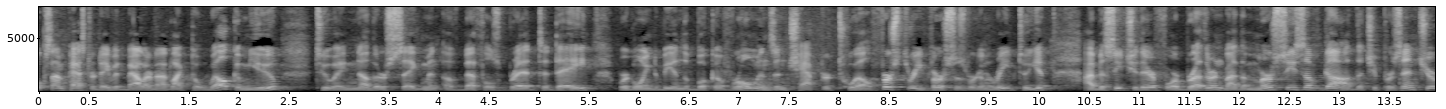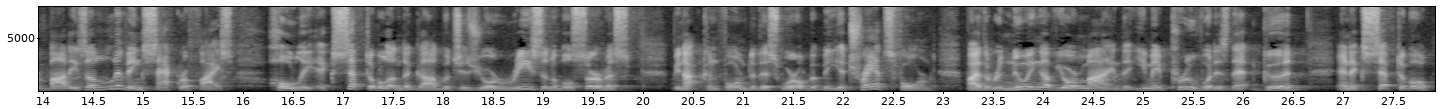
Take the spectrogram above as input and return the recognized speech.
folks. I'm Pastor David Ballert. I'd like to welcome you to another segment of Bethel's Bread today. We're going to be in the book of Romans in chapter 12. First three verses we're going to read to you. I beseech you, therefore, brethren, by the mercies of God, that you present your bodies a living sacrifice, holy, acceptable unto God, which is your reasonable service. Be not conformed to this world, but be ye transformed by the renewing of your mind, that ye may prove what is that good and acceptable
